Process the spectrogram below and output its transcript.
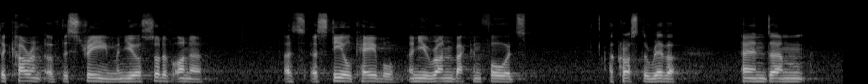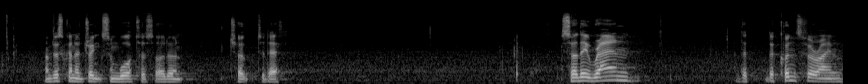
the current of the stream, and you're sort of on a, a, a steel cable, and you run back and forwards across the river. And um, I'm just going to drink some water so I don't choke to death. So they ran, the, the Kunstverein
